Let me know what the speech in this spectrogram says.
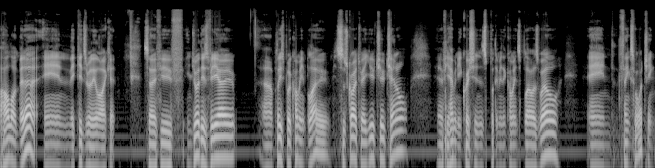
a whole lot better and the kids really like it. So if you've enjoyed this video, uh, please put a comment below, subscribe to our YouTube channel, and if you have any questions, put them in the comments below as well. And thanks for watching.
